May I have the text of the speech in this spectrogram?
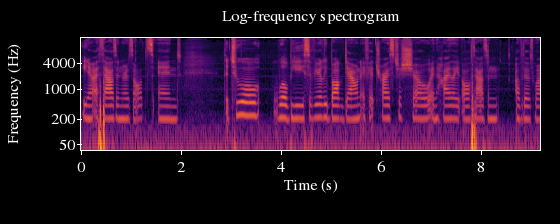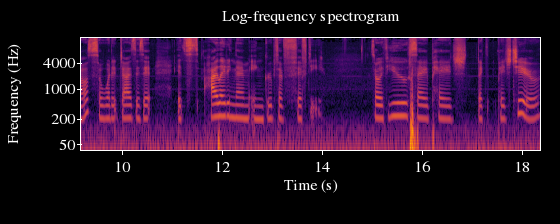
you know, a thousand results, and the tool will be severely bogged down if it tries to show and highlight all thousand of those wells. So what it does is it it's highlighting them in groups of 50. So if you say page like page two,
